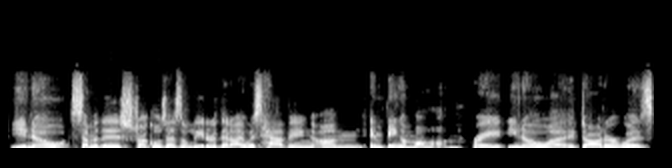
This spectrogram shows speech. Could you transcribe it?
you know, some of the struggles as a leader that I was having um, and being a mom, right? You know, a daughter was,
